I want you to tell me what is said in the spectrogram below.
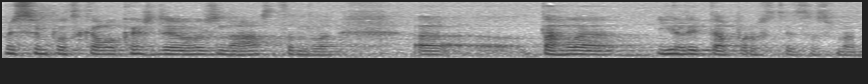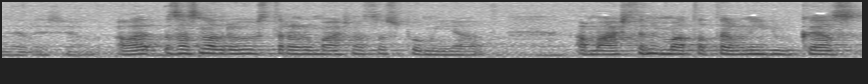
myslím, potkalo každého z nás, tenhle, uh, tahle jelita prostě, co jsme měli. Že? Ale zase na druhou stranu máš na co vzpomínat a máš ten hmatatelný důkaz.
